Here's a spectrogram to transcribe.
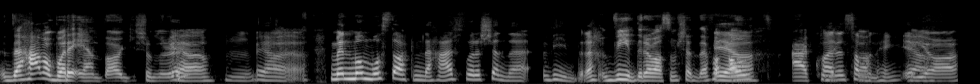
Det her var bare én dag, skjønner du? Ja. Mm. Ja, ja. Men man må starte med det her for å skjønne videre. Videre hva som skjedde. For Ja. alt er Har en connecta. sammenheng. Ja.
